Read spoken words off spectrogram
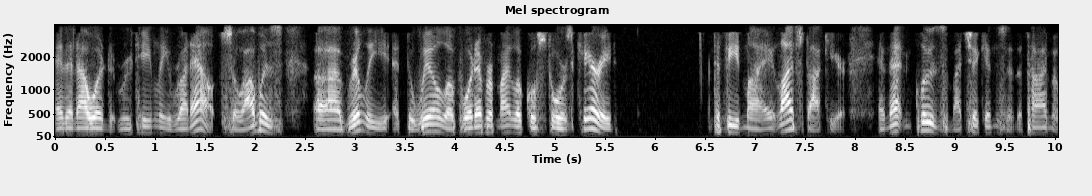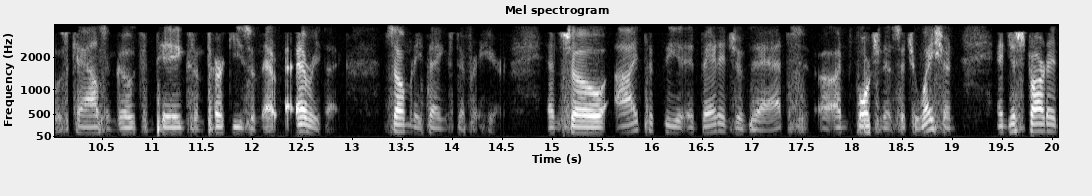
and then I would routinely run out. So I was uh, really at the will of whatever my local stores carried to feed my livestock here, and that includes my chickens. At the time, it was cows and goats and pigs and turkeys and everything. So many things different here. And so I took the advantage of that uh, unfortunate situation and just started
